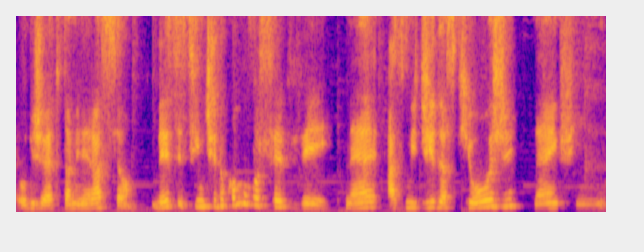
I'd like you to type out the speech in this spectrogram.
objeto da mineração. Nesse sentido, como você vê, né, as medidas que hoje, né, enfim,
